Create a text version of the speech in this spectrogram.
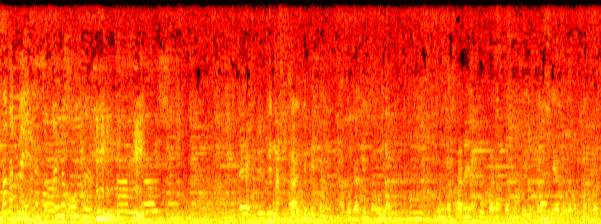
Bakit may isa pang ano ko? Eh, yung pinakakagabit ang ako dati sa ulam. Nung nasanay ako parang kami kay kasi ako ang kapag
